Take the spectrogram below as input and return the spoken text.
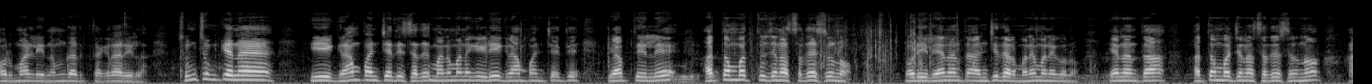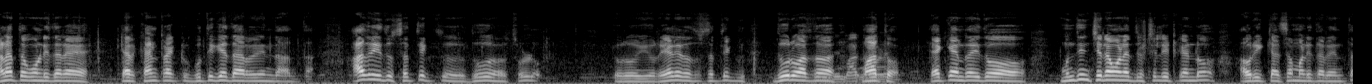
ಅವ್ರು ಮಾಡಲಿ, ನಮ್ದು ಅದಕ್ಕೆ ತಕರಾರಿಲ್ಲ. ಸುಮ್ ಸುಮ್ಕೆನೆ ಈ ಗ್ರಾಮ ಪಂಚಾಯತಿ ಸದಸ್ಯ ಮನೆ ಮನೆಗೆ ಇಡೀ ಗ್ರಾಮ ಪಂಚಾಯತಿ ವ್ಯಾಪ್ತಿಯಲ್ಲಿ ಹತ್ತೊಂಬತ್ತು ಜನ ಸದಸ್ಯರು ನೋಡಿ ಇಲ್ಲಿ ಏನಂತ ಹಂಚಿದ್ದಾರೆ ಮನೆ ಮನೆಗೂ ಏನಂತ ಹತ್ತೊಂಬತ್ತು ಜನ ಸದಸ್ಯರು ಹಣ ತಗೊಂಡಿದ್ದಾರೆ. ಯಾರು ಕಾಂಟ್ರಾಕ್ಟ್ ಗುತ್ತಿಗೆದಾರರಿಂದ ಅಂತ. ಆದರೆ ಇದು ಸತ್ಯಕ್ಕೆ ದೂ, ಸುಳ್ಳು. ಇವರು, ಇವ್ರು ಹೇಳಿರೋದು ಸತ್ಯಕ್ಕೆ ದೂರವಾದ ಮಾತು. ಯಾಕೆಂದರೆ ಇದು ಮುಂದಿನ ಚುನಾವಣೆ ದೃಷ್ಟಿಯಲ್ಲಿ ಇಟ್ಕೊಂಡು ಅವ್ರಿಗೆ ಕೆಲಸ ಮಾಡಿದ್ದಾರೆ ಅಂತ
